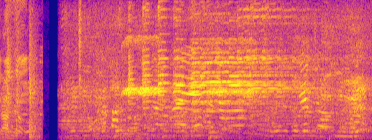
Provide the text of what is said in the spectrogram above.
સુધી જોવાનું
